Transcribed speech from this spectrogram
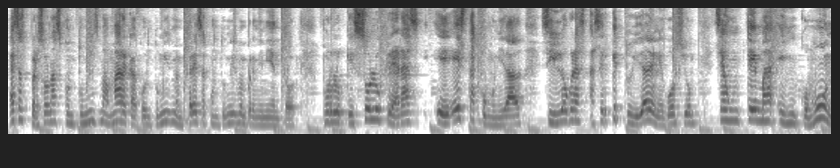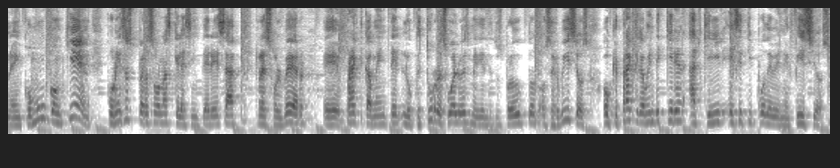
a esas personas con tu misma marca, con tu misma empresa, con tu mismo emprendimiento. Por lo que solo crearás eh, esta comunidad si logras hacer que tu idea de negocio sea un tema en común. ¿En común con quién? Con esas personas que les interesa resolver eh, prácticamente lo que tú resuelves mediante tus productos o servicios o que prácticamente quieren adquirir ese tipo de beneficios.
